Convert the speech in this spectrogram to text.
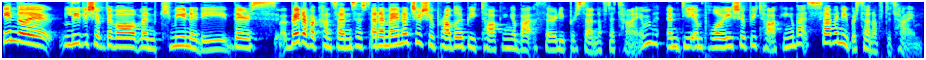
in the leadership development community, there's a bit of a consensus that a manager should probably be talking about 30% of the time, and the employee should be talking about 70% of the time.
